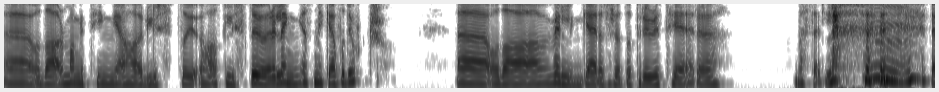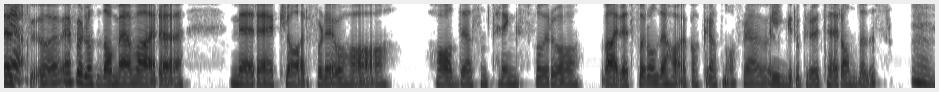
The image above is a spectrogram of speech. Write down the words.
eh, og da er det mange ting jeg har, lyst å- har hatt lyst til å gjøre lenge som ikke jeg har fått gjort. Og da velger jeg rett og slett å prioritere meg selv. Mm, ja. jeg føler at da må jeg være mer klar for det å ha, ha det som trengs for å være i et forhold. Det har jeg ikke akkurat nå, for jeg velger å prioritere annerledes. Mm.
